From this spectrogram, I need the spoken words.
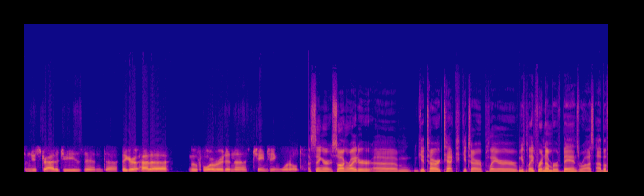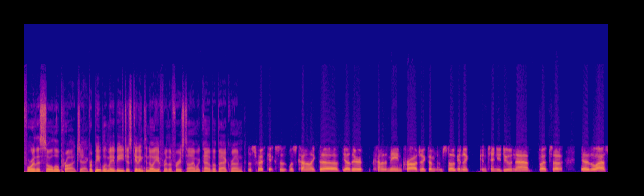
some new strategies and uh, figure out how to move forward in a changing world. A singer, songwriter, um, guitar tech, guitar player. You've played for a number of bands, Ross, uh, before this solo project. For people who may be just getting to know you for the first time, what kind of a background? The Swift Kicks was kind of like the the other kind of the main project. I'm, I'm still going to continue doing that, but uh, yeah, the last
